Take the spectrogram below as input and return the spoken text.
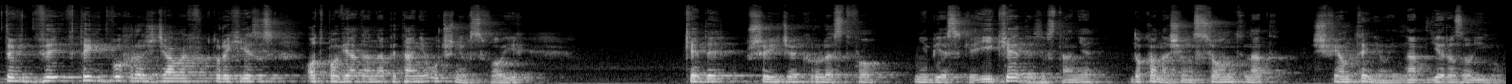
W tych, w tych dwóch rozdziałach, w których Jezus odpowiada na pytanie uczniów swoich, kiedy przyjdzie Królestwo Niebieskie i kiedy zostanie, dokona się sąd nad świątynią i nad Jerozolimą.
